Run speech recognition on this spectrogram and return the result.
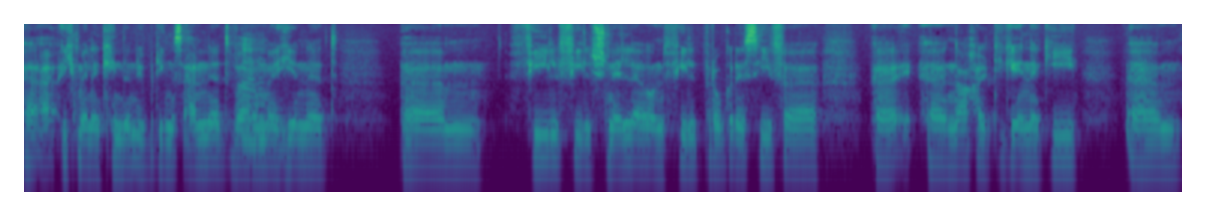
Äh, ich meinen Kindern übrigens auch nicht, warum mhm. man hier nicht ähm, viel, viel schneller und viel progressiver äh, äh, nachhaltige Energiemethoden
